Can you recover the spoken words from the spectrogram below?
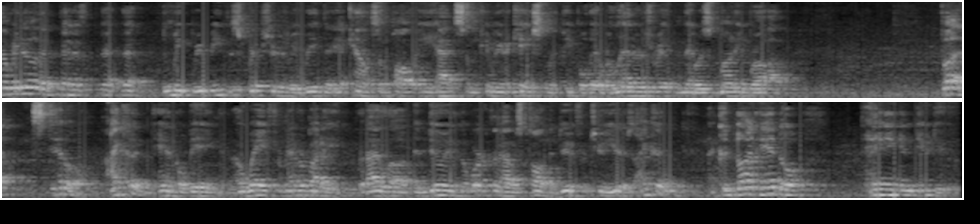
Now we know that, that, that, that we, we read the scriptures, we read the accounts of Paul. He had some communication with people. There were letters written, there was money brought. But still, I couldn't handle being away from everybody that I loved and doing the work that I was called to do for two years. I couldn't, I could not handle hanging in doo doo.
